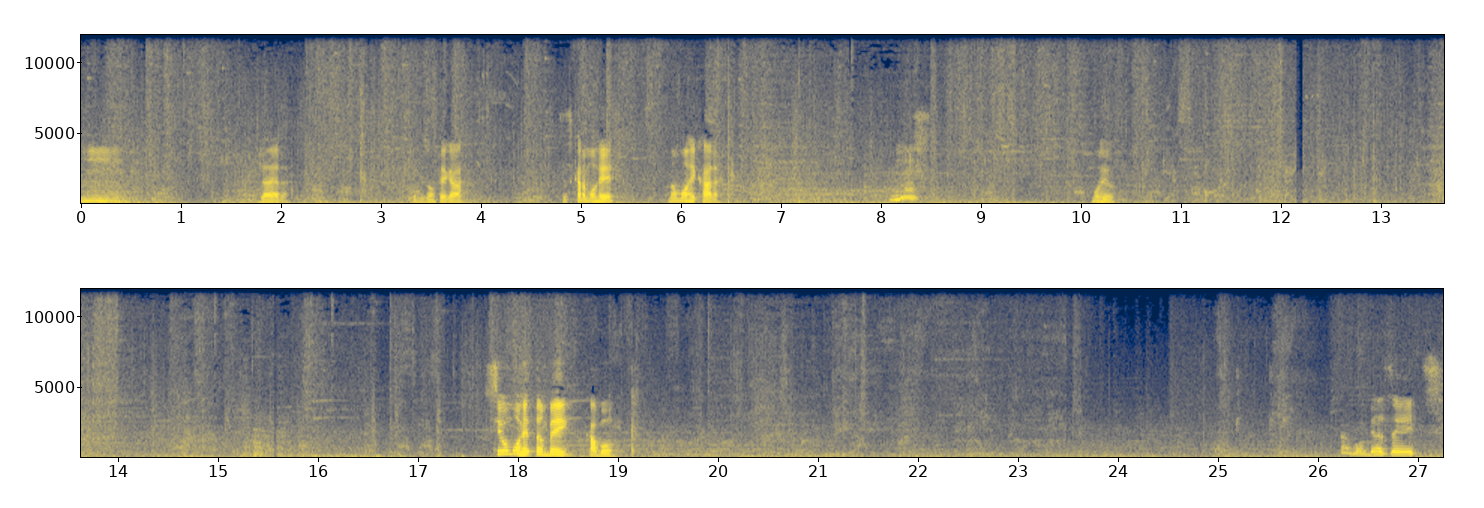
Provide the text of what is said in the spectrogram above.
Hum. Já era. Eles vão pegar. Se esse cara morrer. Não morre, cara. Hum. Morreu. Se eu morrer também, acabou. Acabou meu azeite.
